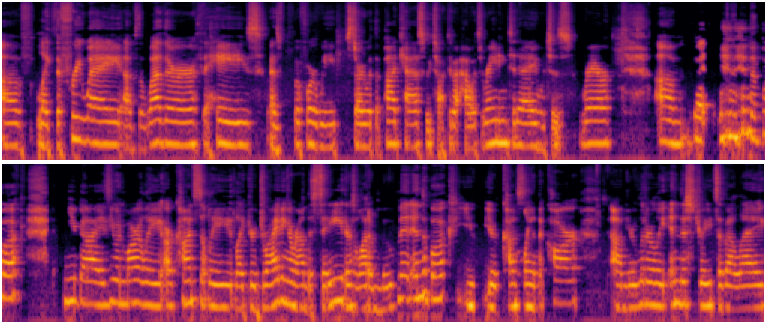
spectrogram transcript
of like the freeway, of the weather, the haze. As before we started with the podcast, we talked about how it's raining today, which is rare. Um, but in the book, you guys, you and Marley are constantly like you're driving around the city. There's a lot of movement in the book. You, you're constantly in the car. Um, you're literally in the streets of LA.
